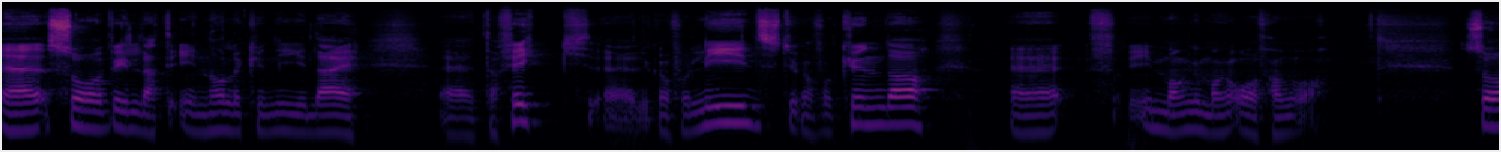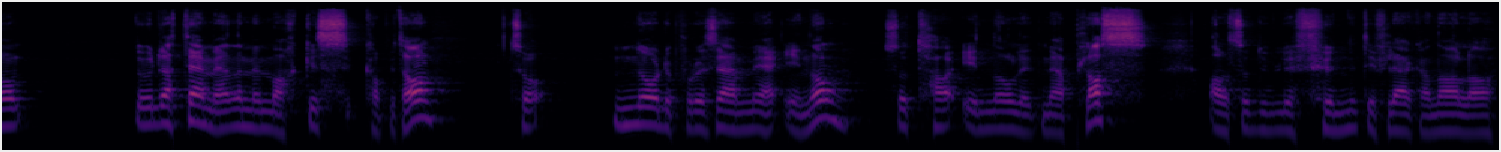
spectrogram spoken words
eh, så vil dette innholdet kunne gi deg eh, trafikk, eh, du kan få leads, du kan få kunder i mange, mange år fremover. Så dette jeg mener med markedskapital. Så når du produserer mer innhold, så tar innholdet litt mer plass. Altså du blir funnet i flere kanaler,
